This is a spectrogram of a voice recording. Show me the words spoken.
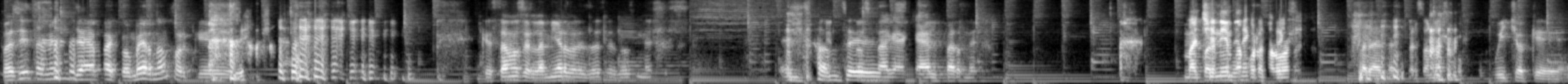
pues sí, también ya para comer, ¿no? Porque que estamos en la mierda desde hace dos meses. Nos Entonces, paga acá el partner. Machinima, por favor. para las personas como Wicho que,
